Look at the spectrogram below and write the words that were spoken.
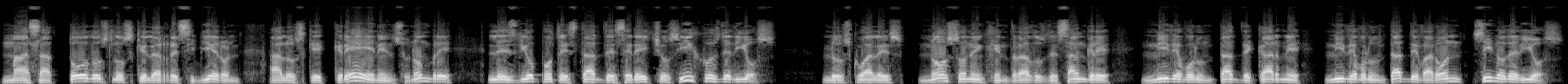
Mas a todos los que le recibieron, a los que creen en su nombre, les dio potestad de ser hechos hijos de Dios, los cuales no son engendrados de sangre, ni de voluntad de carne, ni de voluntad de varón, sino de Dios.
